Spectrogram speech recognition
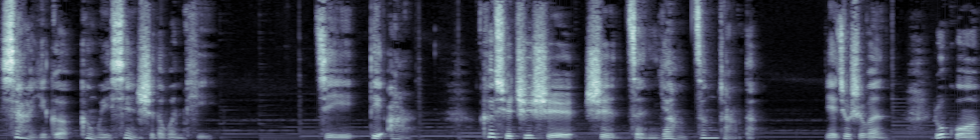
下一个更为现实的问题，即第二，科学知识是怎样增长的？也就是问，如果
